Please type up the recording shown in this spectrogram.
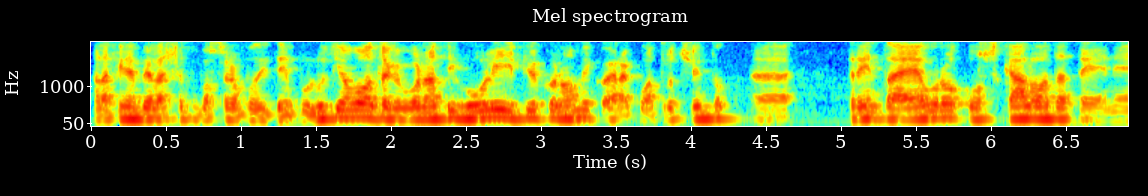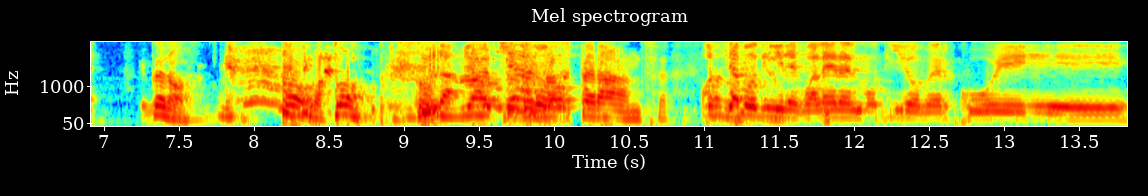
alla fine abbiamo lasciato passare un po' di tempo. L'ultima volta che ho guardato i voli, il più economico era 430 euro con scalo ad Atene. Però, top, top. Il viaggio della speranza. Possiamo dire qual era il motivo per cui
